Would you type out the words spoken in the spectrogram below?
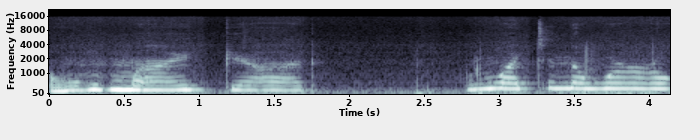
Oh my god. What in the world?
